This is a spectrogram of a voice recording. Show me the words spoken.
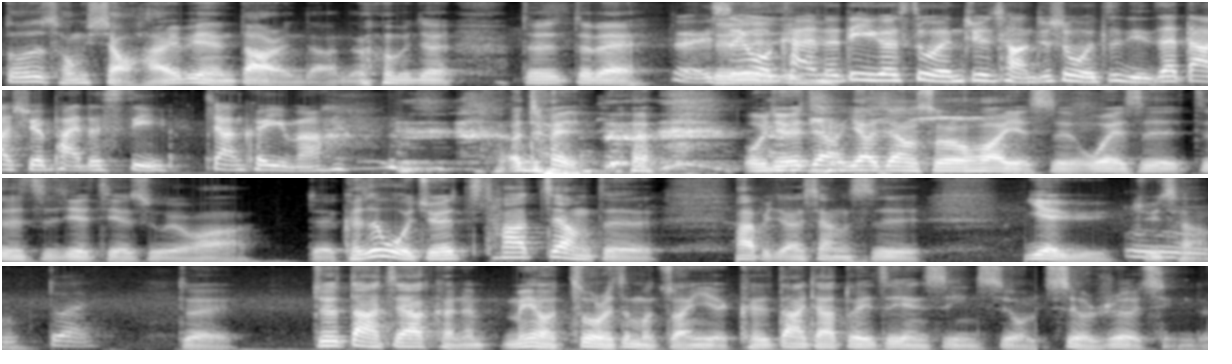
都是从小孩变成大人的，对不对？对对不对？对，所以我看的第一个素人剧场就是我自己在大学排的戏，这样可以吗？啊，对，我觉得这样要这样说的话，也是我也是，就是直接接触的话，对。可是我觉得他这样的，他比较像是业余剧场，对对，就是大家可能没有做的这么专业，可是大家对这件事情是有是有热情的。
